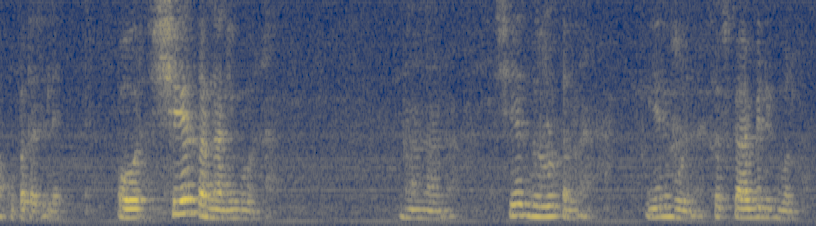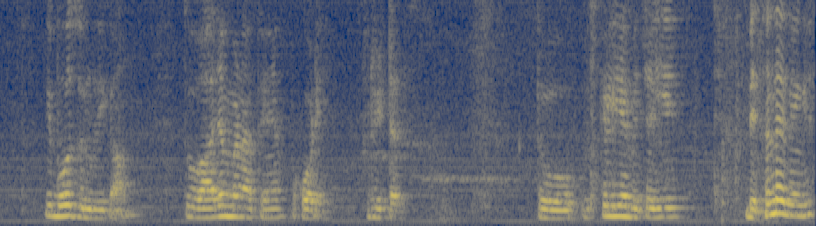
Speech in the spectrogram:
आपको पता चले। और शेयर करना नहीं भूलना। ना ना ना। शेयर ज़रूर करना। है ये नहीं भूलना। सब्सक्राइब भी नहीं भूलना। ये बहुत ज़रूरी काम। तो आज हम बनाते हैं पकौड़े फ्रीटर्स तो उसके लिए हमें चाहिए बेसन ले लेंगे,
